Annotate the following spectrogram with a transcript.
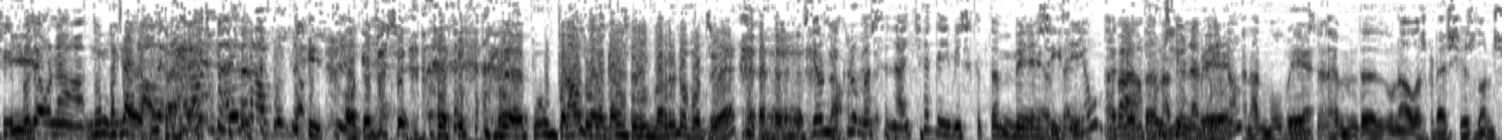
Sí, podeu anar d'un costat a l'altre, eh? Sí, el que passa eh, un per altre a la casa de Vimbarra no pot ser, eh? I el No. micromecenatge, que he vist que també Sí, el teniu, va aquest ha anat funcionar bé, bé, no? ha anat molt bé. Sí. Hem de donar les gràcies doncs,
